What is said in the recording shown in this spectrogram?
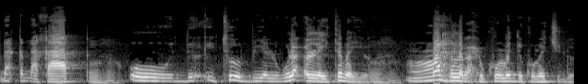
dhaqdhaqaaq. Oo etoobiya lagula coleytamayo marnaba xukuumadda kuma jidho.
